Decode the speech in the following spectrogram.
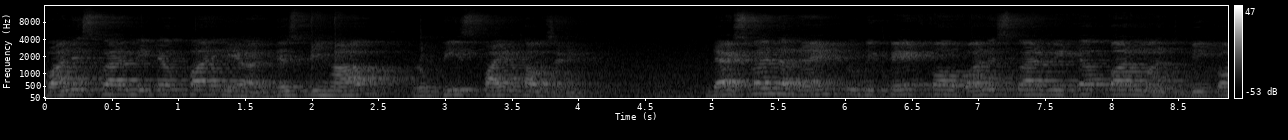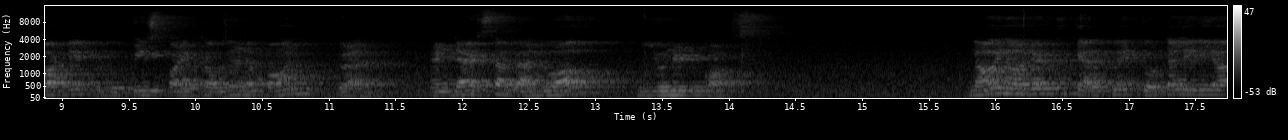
1 square meter per year this we have rupees 5000 that's why the rent to be paid for 1 square meter per month. We got it rupees 5000 upon 12 and that's the value of unit cost. Now in order to calculate total area,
